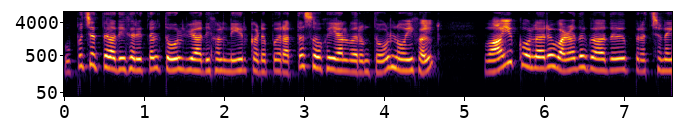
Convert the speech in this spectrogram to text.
உப்புச்சத்து அதிகரித்தல் தோல் வியாதிகள் நீர்க்கடுப்பு இரத்த சோகையால் வரும் தோல் நோய்கள் வாயுக்கோளாறு வலதுகாது பிரச்சனை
